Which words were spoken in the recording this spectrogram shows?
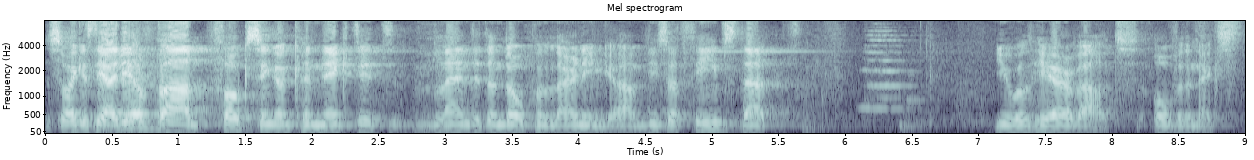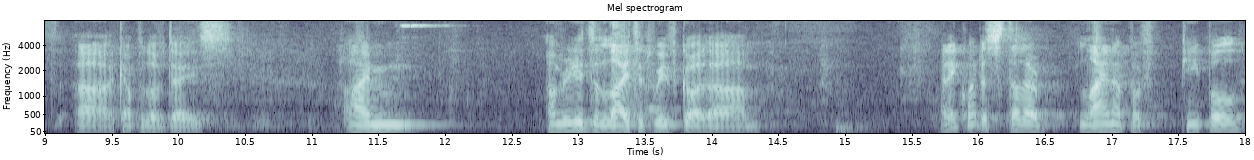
So I guess the idea of um, focusing on connected, blended, and open learning, um, these are themes that you will hear about over the next uh, couple of days. I'm, I'm really delighted we've got, um, I think, quite a stellar lineup of people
